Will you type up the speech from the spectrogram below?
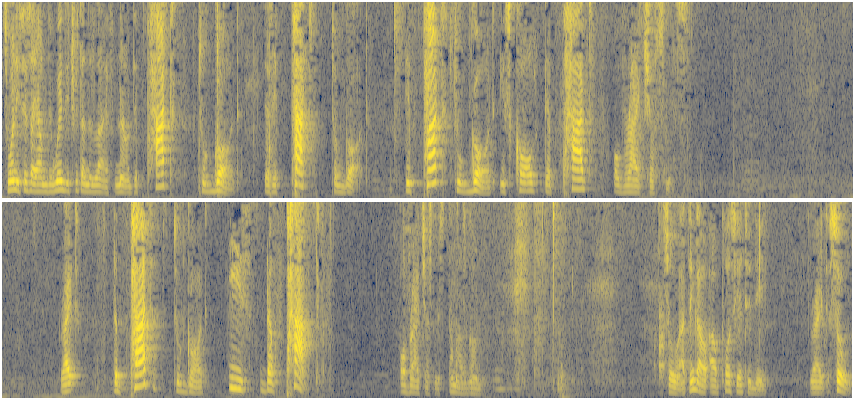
So when he says, I am the way, the truth, and the life, now the path to God, there's a path to God. The path to God is called the path of righteousness. Right? The path to God is the path of righteousness. Time has gone. So I think I'll, I'll pause here today. Right? So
